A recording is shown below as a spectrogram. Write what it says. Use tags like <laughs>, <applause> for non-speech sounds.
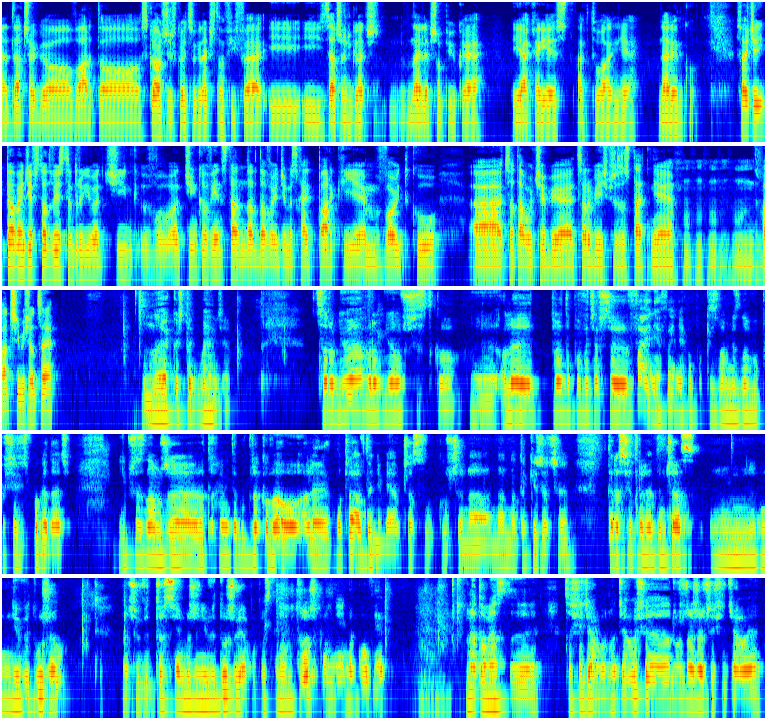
dlaczego warto skończyć w końcu grać w tą FIFA i, i zacząć grać w najlepszą piłkę, jaka jest aktualnie na rynku. Słuchajcie, to będzie w 122 odcinku, w odcinku, więc standardowo jedziemy z Hyde Parkiem, Wojtku, e, co tam u Ciebie, co robiłeś przez ostatnie 2-3 miesiące? No jakoś tak będzie. Co robiłem? Robiłem wszystko, y, ale prawdę powiedziawszy, fajnie, fajnie chłopaki z wami znowu posiedzieć, pogadać. I przyznam, że trochę mi tego brakowało, ale naprawdę nie miałem czasu, kurczę, na, na, na takie rzeczy. Teraz się trochę ten czas um, u mnie wydłużył. Znaczy, czas się może nie wydłużył, ja po prostu mam troszkę mniej na głowie. Natomiast y, co się działo? No działo się, różne rzeczy się działy.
